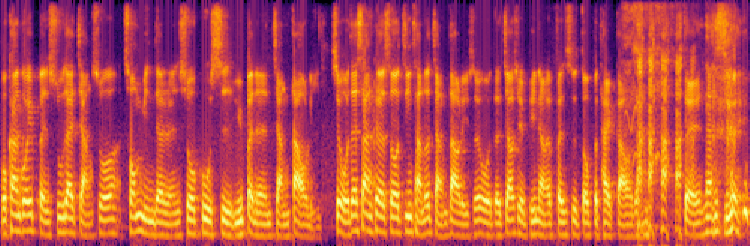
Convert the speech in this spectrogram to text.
我看过一本书在讲说，聪明的人说故事，愚笨的人讲道理。所以我在上课的时候经常都讲道理，所以我的教学评量的分数都不太高。的，对，那所以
